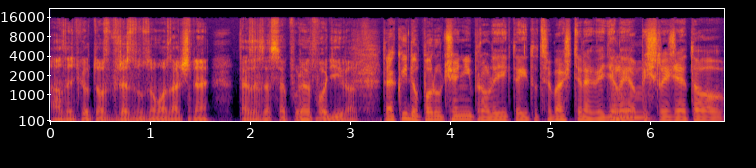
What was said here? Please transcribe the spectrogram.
A teď to v březnu znovu začne, tak zase se půjdeme podívat. To je takový doporučení pro lidi, kteří to třeba ještě neviděli, hmm. aby šli, že je to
